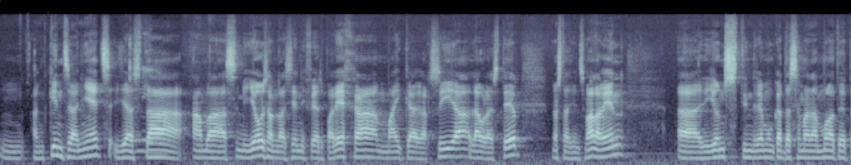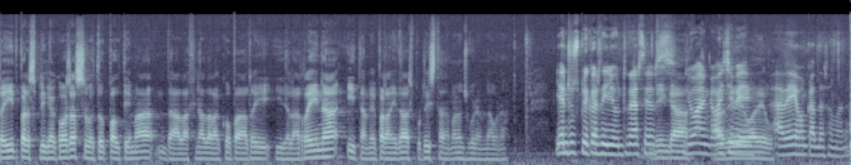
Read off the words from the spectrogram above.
Mm, amb 15 anyets ja està amb les millors, amb la Jennifer Pareja, Maika Garcia, Laura Ester, no està gens malament. Eh, dilluns tindrem un cap de setmana molt atapeït per explicar coses, sobretot pel tema de la final de la Copa del Rei i de la Reina i també per la nit de l'esportista. Demà no ens veurem, Laura. Ja ens ho expliques dilluns. Gràcies, Vinga, Joan, que vagi adeu, bé. Adéu, adéu, bon cap de setmana.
